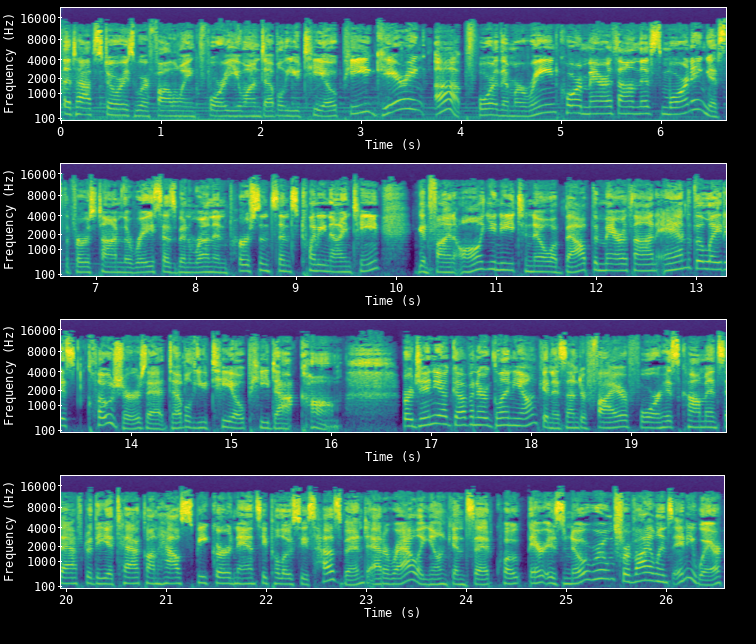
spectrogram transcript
The top stories we're following for you on WTOP. Gearing up for the Marine Corps Marathon this morning. It's the first time the race has been run in person since 2019. You can find all you need to know about the marathon and the latest closures at WTOP.com. Virginia Governor Glenn Youngkin is under fire for his comments after the attack on House Speaker Nancy Pelosi's husband. At a rally, Youngkin said, quote, there is no room for violence anywhere,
